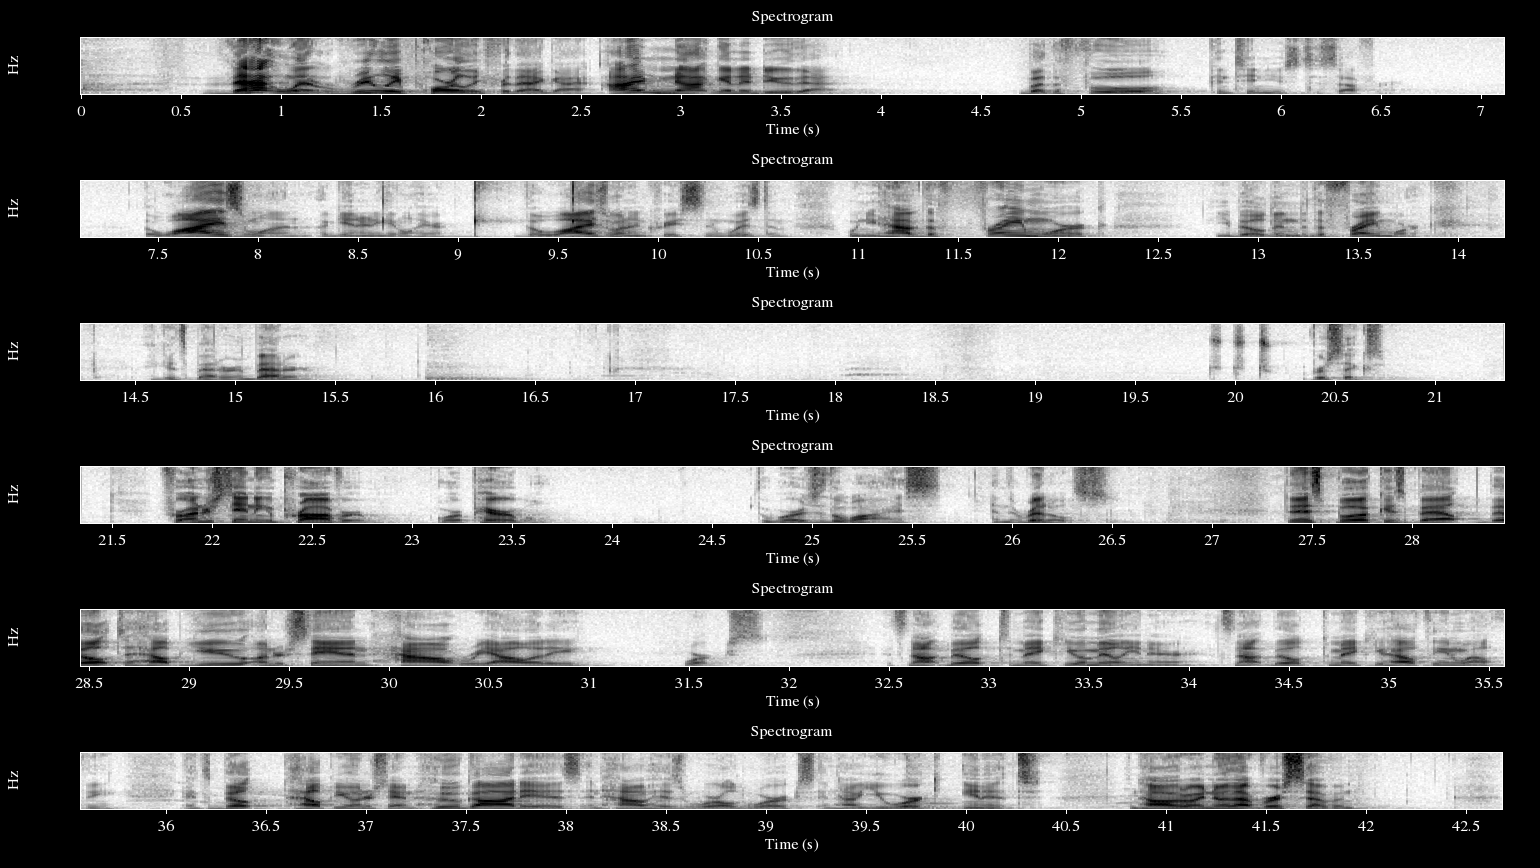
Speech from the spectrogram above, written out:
that went really poorly for that guy. I'm not going to do that. But the fool continues to suffer. The wise one, again and again, we'll hear, the wise one increases in wisdom. When you have the framework you build into the framework. It gets better and better. Verse 6 For understanding a proverb or a parable, the words of the wise, and the riddles. This book is built to help you understand how reality works. It's not built to make you a millionaire, it's not built to make you healthy and wealthy. It's built to help you understand who God is and how his world works and how you work in it. And how do I know that? Verse 7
